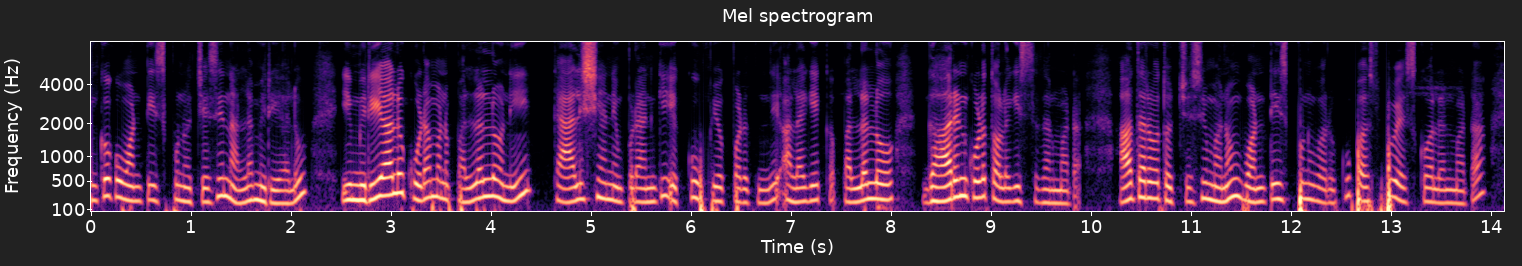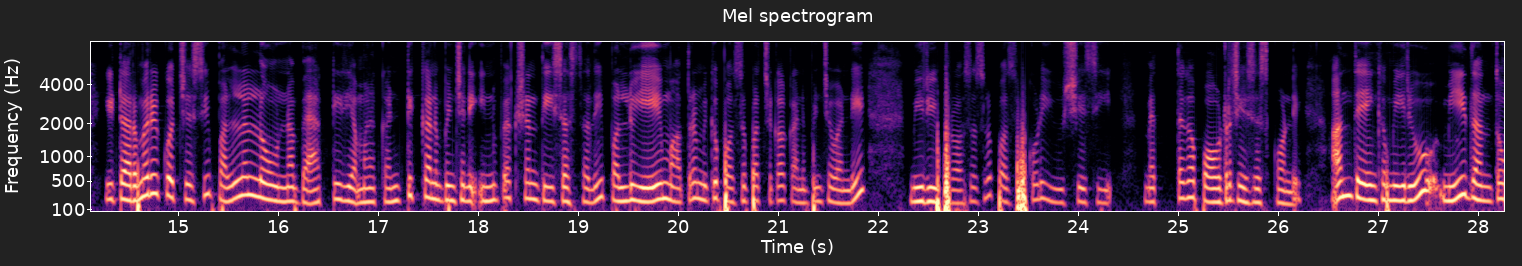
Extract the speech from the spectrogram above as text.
ఇంకొక వన్ టీ స్పూన్ వచ్చేసి నల్ల మిరియాలు. ఈ మిరియాలు కూడా మన పళ్ళల్లోని కాల్షియం నింపడానికి ఎక్కువ ఉపయోగపడుతుంది. అలాగే పళ్ళలో గారెను కూడా తొలగిస్తుంది అనమాట ఆ తర్వాత వచ్చేసి మనం వన్ టీ స్పూన్ వరకు పసుపు వేసుకోవాలన్నమాట. ఈ టర్మరిక్ వచ్చేసి పళ్ళల్లో ఉన్న బ్యాక్టీరియా మన కంటికి కనిపించని ఇన్ఫెక్షన్ తీసేస్తుంది. పళ్ళు ఏ మాత్రం మీకు పసుపచ్చగా కనిపించవండి. మీరు ఈ ప్రాసెస్లో పసుపు కూడా యూజ్ చేసి మెత్తగా పౌడర్ చేసేసుకోండి. అంతే ఇంకా మీరు మీ దంతం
